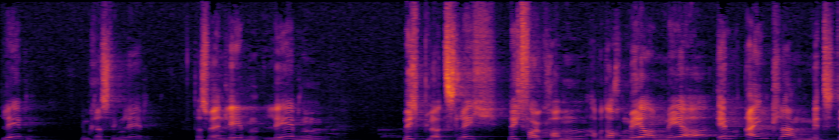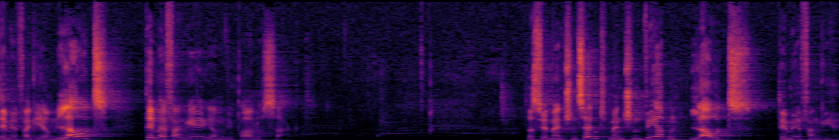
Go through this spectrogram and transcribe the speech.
Leben, im christlichen Leben. Dass wir ein Leben leben, nicht plötzlich, nicht vollkommen, aber doch mehr und mehr im Einklang mit dem Evangelium, laut dem Evangelium, wie Paulus sagt. Dass wir Menschen sind, Menschen werden, laut dem Evangelium.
